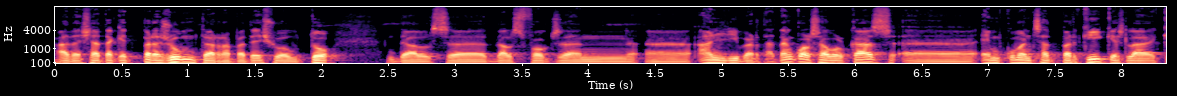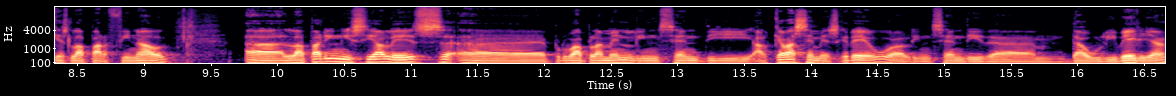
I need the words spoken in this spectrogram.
ha deixat aquest presumpte, repeteixo, autor dels, eh, dels focs en, eh, en llibertat. En qualsevol cas, eh, hem començat per aquí, que és la, que és la part final. Eh, la part inicial és eh, probablement l'incendi, el que va ser més greu, l'incendi d'Olivella,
